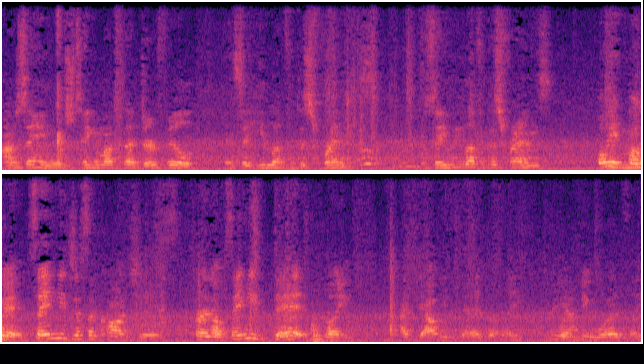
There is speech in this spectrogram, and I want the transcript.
I'm saying we'll just take him out to that dirt field and say he left with his friends. We'll say he left with his friends. Okay, Leave out. okay. Say he's just unconscious, or no, say he's dead. Like I doubt he's dead, but like, what if he was? Like,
